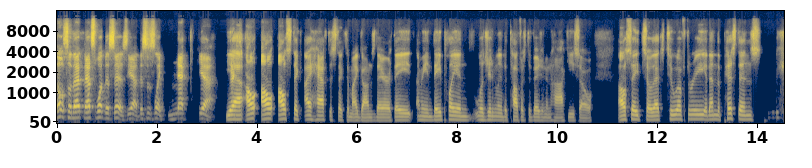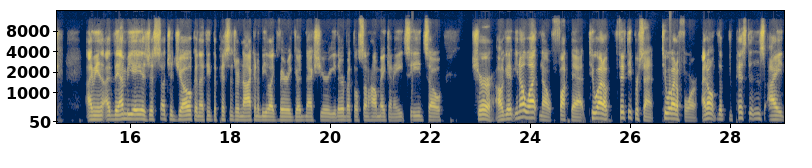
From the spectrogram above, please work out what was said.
no, so that that's what this is. Yeah, this is like neck. Yeah, Yeah, I'll I'll I'll stick I have to stick to my guns there. They I mean, they play in legitimately the toughest division in hockey, so I'll say so that's 2 of 3 and then the Pistons I mean, I, the NBA is just such a joke and I think the Pistons are not going to be like very good next year either, but they'll somehow make an 8 seed. So sure, I'll give You know what? No, fuck that. 2 out of 50%, 2 out of 4. I don't the, the Pistons I,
